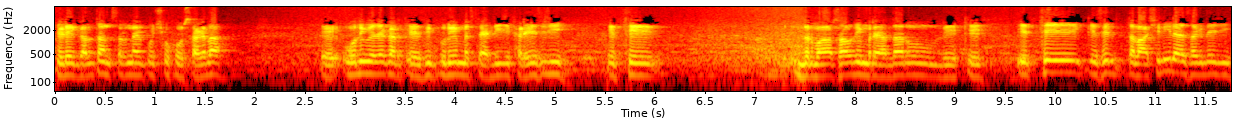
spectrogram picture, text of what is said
ਜਿਹੜੇ ਗਲਤ ਅਨਸਰ ਨੇ ਕੁਝ ਹੋ ਸਕਦਾ। ਤੇ ਉਹਦੀ ਵਜ੍ਹਾ ਕਰਕੇ ਅਸੀਂ ਪੂਰੀ ਮਸਤੈਦੀ 'ਚ ਖੜੇ ਸੀ ਜੀ। ਇੱਥੇ ਦਰਬਾਰ ਸਾਹਿਬ ਦੀ ਮਰਿਆਦਾ ਨੂੰ ਦੇਖ ਕੇ, ਇੱਥੇ ਕਿਸੇ ਦੀ ਤਲਾਸ਼ੀ ਨਹੀਂ ਲੈ ਸਕਦੇ ਜੀ।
